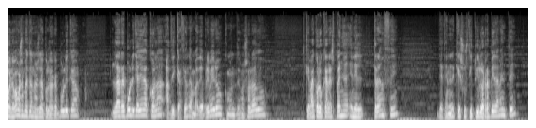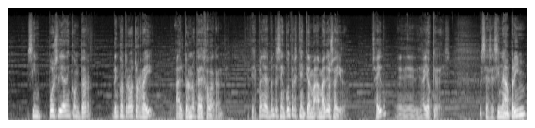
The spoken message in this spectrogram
Bueno, vamos a meternos ya con la República. La República llega con la abdicación de Amadeo I, como antes hemos hablado, que va a colocar a España en el trance de tener que sustituirlo rápidamente sin posibilidad de encontrar, de encontrar otro rey al trono que ha dejado vacante. España de repente se encuentra es que Amadeo se ha ido. ¿Se ha ido? Eh, ahí os quedáis. Se asesina a Prim,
